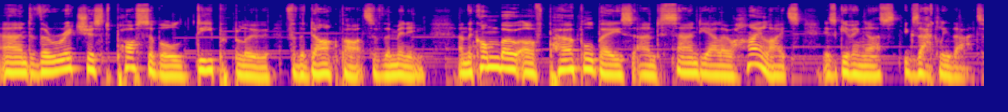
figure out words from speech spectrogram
and the richest possible deep blue for the dark parts of the Mini, and the combo of purple base and sand yellow highlights is giving us exactly that.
